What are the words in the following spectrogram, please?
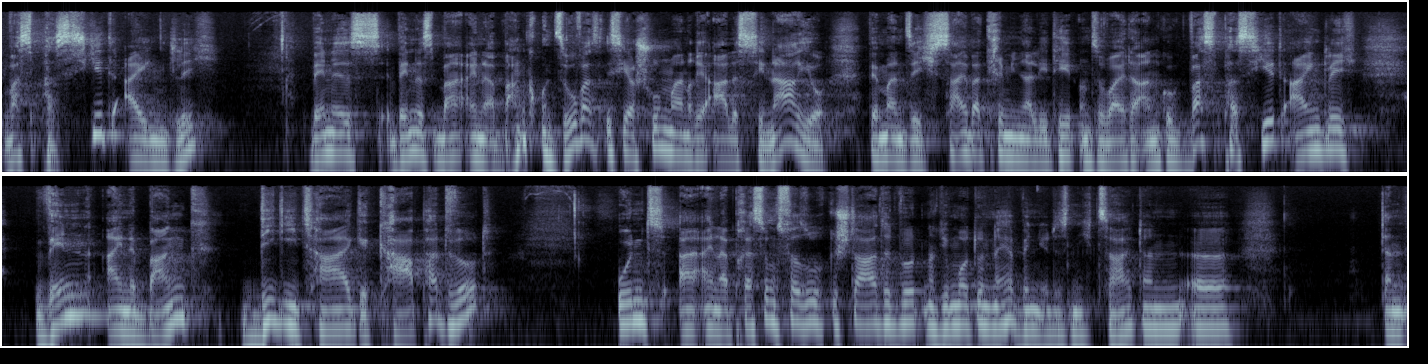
Was passiert eigentlich, wenn es, wenn es bei einer Bank, und sowas ist ja schon mal ein reales Szenario, wenn man sich Cyberkriminalität und so weiter anguckt, was passiert eigentlich, wenn eine Bank digital gekapert wird und äh, ein Erpressungsversuch gestartet wird nach dem Motto, naja, wenn ihr das nicht zahlt, dann, äh, dann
